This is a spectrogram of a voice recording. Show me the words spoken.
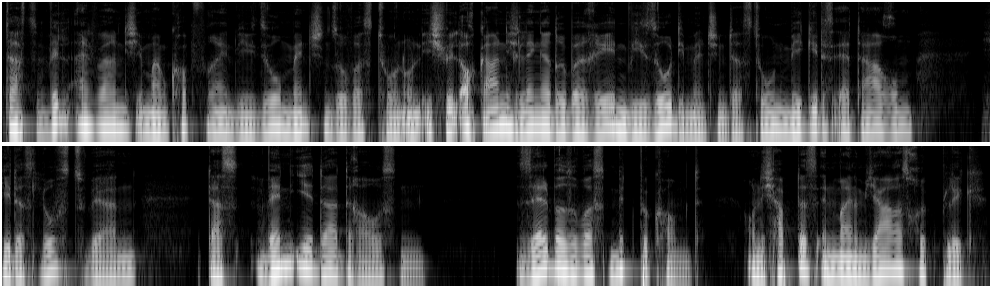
das will einfach nicht in meinem Kopf rein, wieso Menschen sowas tun. Und ich will auch gar nicht länger darüber reden, wieso die Menschen das tun. Mir geht es eher darum, hier das loszuwerden, dass wenn ihr da draußen selber sowas mitbekommt, und ich habe das in meinem Jahresrückblick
